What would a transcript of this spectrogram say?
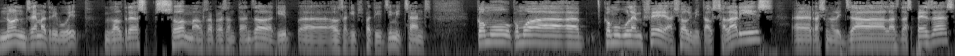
no ens hem atribuït. Nosaltres som els representants de l'equip, eh, els equips petits i mitjans. Com ho, com, ho, eh, com ho volem fer? Això, limitar els salaris, eh, racionalitzar les despeses,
